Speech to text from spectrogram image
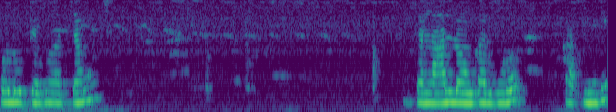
হলুদ দেবো আর চামচ। একটা লাল লঙ্কার গুঁড়ো, কাশ্মীরি।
